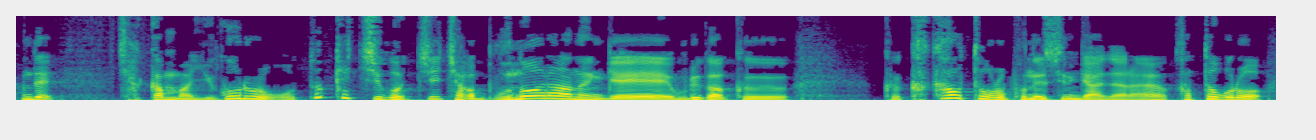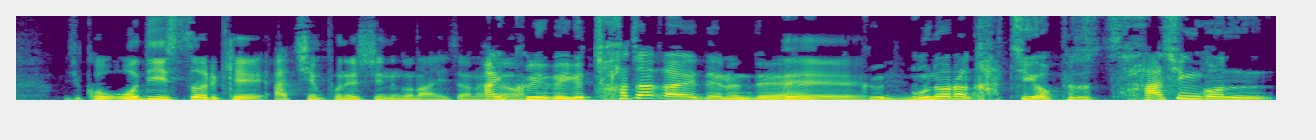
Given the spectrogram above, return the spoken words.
근데 잠깐만, 이거를 어떻게 찍었지? 잠깐 문어라는 게 우리가 그, 그 카카오톡으로 보낼 수 있는 게 아니잖아요. 카톡으로 그 어디 있어 이렇게 아침 보낼 수 있는 건 아니잖아요. 아니 그러니까 이거 찾아가야 되는데 네. 그 문어랑 같이 옆에서 사신 건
